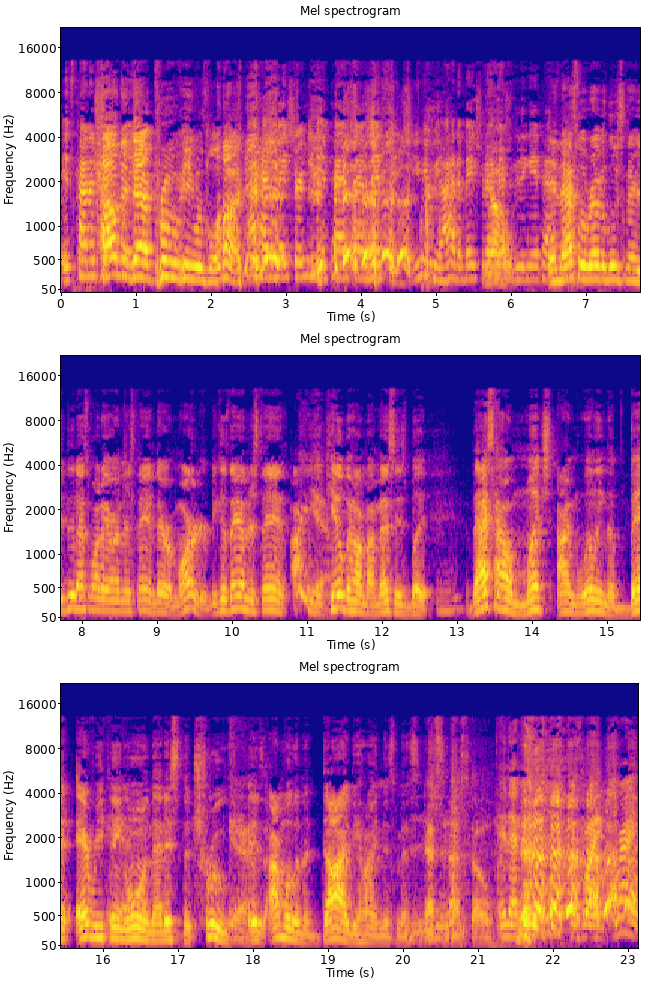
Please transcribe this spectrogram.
it's kind of how did that prove he was lying I had to make sure he didn't pass that message. You hear me? I had to make sure that Yo. message didn't get passed. and that's on. what revolutionaries do that's why they understand they're a martyr because they understand i can Yeah. get killed behind my message but mm-hmm. that's how much I'm willing to bet everything Yeah. on that it's the truth. Yeah. Is I'm willing to die behind this message. That's mm-hmm. nuts, though. And that, Cause like, right.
